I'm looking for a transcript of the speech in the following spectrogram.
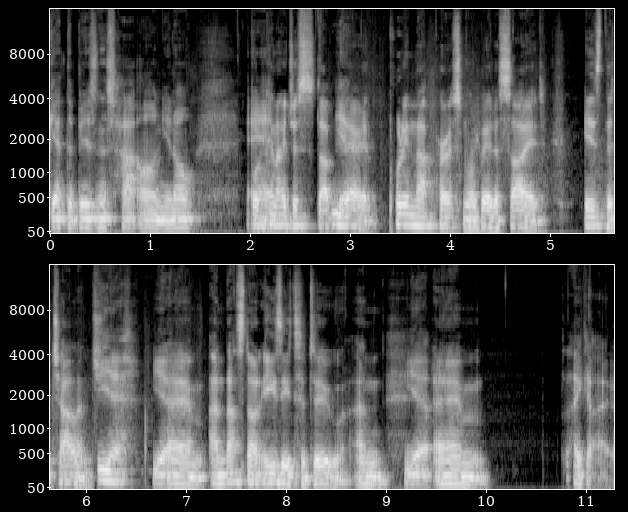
get the business hat on. You know. But can Um, I just stop you yeah. there? Putting that personal bit aside is the challenge. Yeah. Yeah. Um, and that's not easy to do. And yeah. um, like I,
